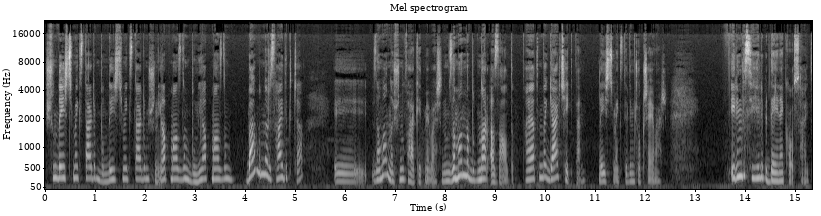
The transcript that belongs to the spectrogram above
Şunu değiştirmek isterdim, bunu değiştirmek isterdim, şunu yapmazdım, bunu yapmazdım. Ben bunları saydıkça e, zamanla şunu fark etmeye başladım. Zamanla bunlar azaldı. Hayatımda gerçekten değiştirmek istediğim çok şey var. Elimde sihirli bir değnek olsaydı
